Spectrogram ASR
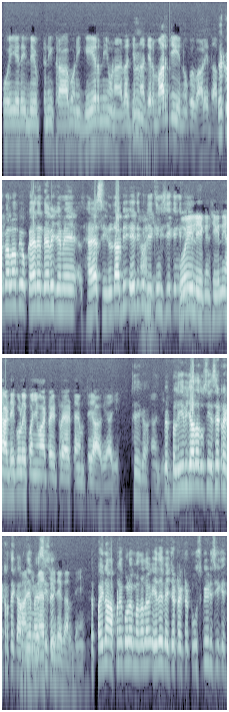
ਕੋਈ ਇਹਦੀ ਲਿਫਟ ਨਹੀਂ ਖਰਾਬ ਹੋਣੀ ਗੇਅਰ ਨਹੀਂ ਹੋਣਾ ਇਹਦਾ ਜਿੰਨਾ ਚਿਰ ਮਰਜ਼ੀ ਇਹਨੂੰ ਕੋਈ ਵਾਲੇ ਦੱਬ ਇੱਕ ਗੱਲ ਆ ਵੀ ਉਹ ਕਹਿ ਦਿੰਦੇ ਆ ਵੀ ਜਿਵੇਂ ਹੈ ਸੀਲਡ ਆ ਵੀ ਇਹਦੀ ਕੋਈ। ਲੀਕਿੰਗ ਸ਼ੀਕਿੰਗ ਕੋਈ ਲੀਕਿੰਗ ਸੀ ਨਹੀਂ ਸਾਡੇ ਕੋਲੇ ਪੰਜਵਾਂ ਟਰੈਕਟਰ ਇਸ ਟਾਈਮ ਤੇ ਆ ਗਿਆ ਜੀ। ਠੀਕ ਆ। ਵੀ ਬਲੀਵ ਜ਼ਿਆਦਾ ਤੁਸੀਂ ਇਸੇ ਟਰੈਕਟਰ ਤੇ ਕਰਦੇ ਆ ਮੈਸੀ ਤੇ। ਦੇ ਕਰਦੇ ਆ। ਤੇ ਪਹਿਲਾਂ ਆਪਣੇ ਕੋਲ ਮਤਲਬ ਇਹਦੇ ਵਿੱਚ ਟਰੈਕਟਰ 2 ਸਪੀਡ ਸੀਗੇ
